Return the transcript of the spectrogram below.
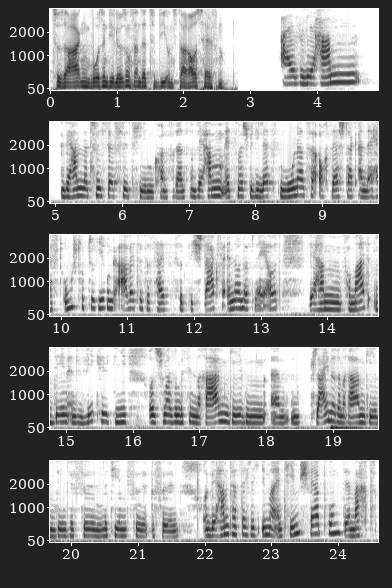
zu sagen, wo sind die Lösungsansätze, die uns da raushelfen. Also wir haben wir haben natürlich sehr viele Themenkonferenzen und wir haben jetzt zum Beispiel die letzten Monate auch sehr stark an der Heftumstrukturierung gearbeitet. Das heißt, es wird sich stark verändern, das Layout. Wir haben Formatideen entwickelt, die uns schon mal so ein bisschen einen Rahmen geben, ähm, einen kleineren Rahmen geben, den wir füllen, mit Themen befüllen. Und wir haben tatsächlich immer einen Themenschwerpunkt, der macht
